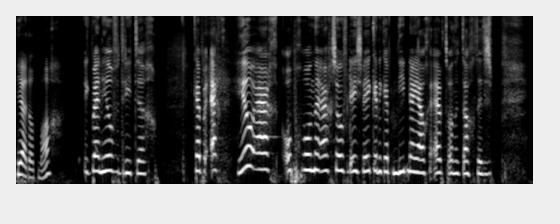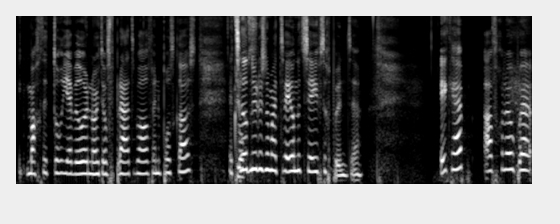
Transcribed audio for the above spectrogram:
Ja, dat mag. Ik ben heel verdrietig. Ik heb er echt heel erg opgewonden ergens over deze week. En ik heb niet naar jou geappt, want ik dacht, dit is, ik mag dit toch... Jij wil er nooit over praten, behalve in de podcast. Het scheelt nu dus nog maar 270 punten. Ik heb afgelopen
